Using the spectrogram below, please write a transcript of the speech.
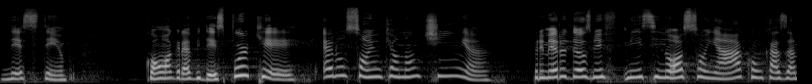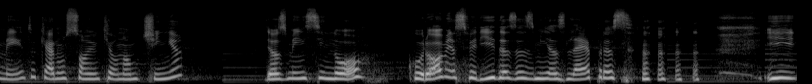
nesse tempo com a gravidez. Por quê? Era um sonho que eu não tinha. Primeiro, Deus me, me ensinou a sonhar com o casamento, que era um sonho que eu não tinha. Deus me ensinou, curou minhas feridas, as minhas lepras. e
